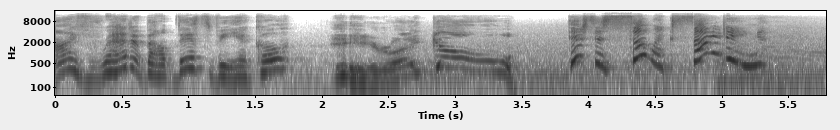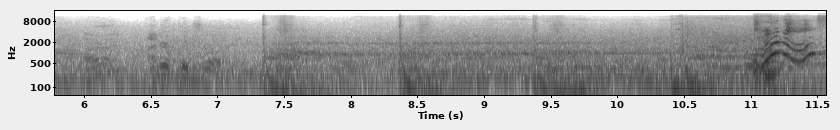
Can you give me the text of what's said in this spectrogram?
I've read about this vehicle. Here I go! This is so exciting! All right, under control. Toodles!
